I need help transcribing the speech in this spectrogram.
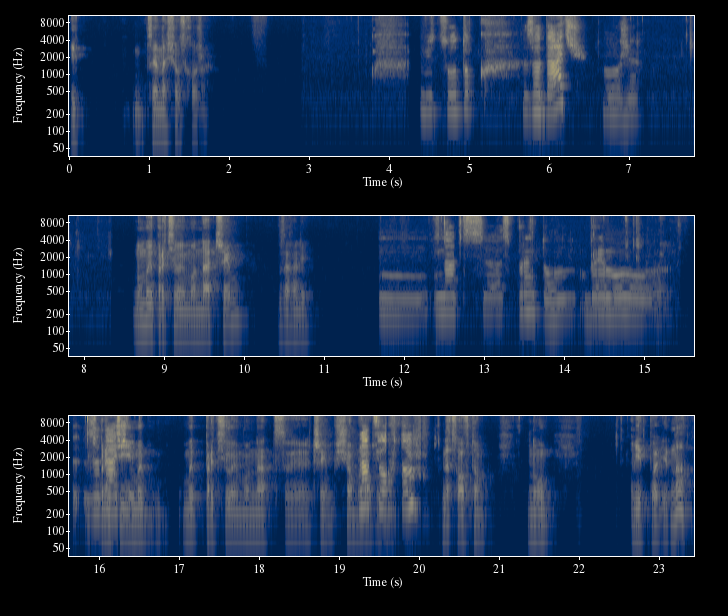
І це на що схоже? Відсоток задач може. Ну, ми працюємо над чим взагалі? Над спринтом беремо Спринті задачі ми, ми працюємо над е, чим? Що ми над робимо? софтом. Над софтом. Ну, відповідно.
